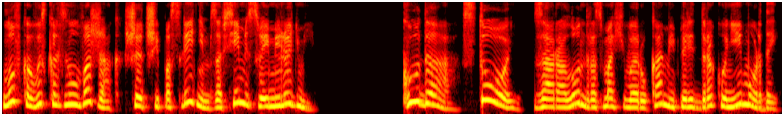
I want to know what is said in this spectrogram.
ловко выскользнул вожак, шедший последним за всеми своими людьми. «Куда? Стой!» – заорал он, размахивая руками перед драконьей мордой.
